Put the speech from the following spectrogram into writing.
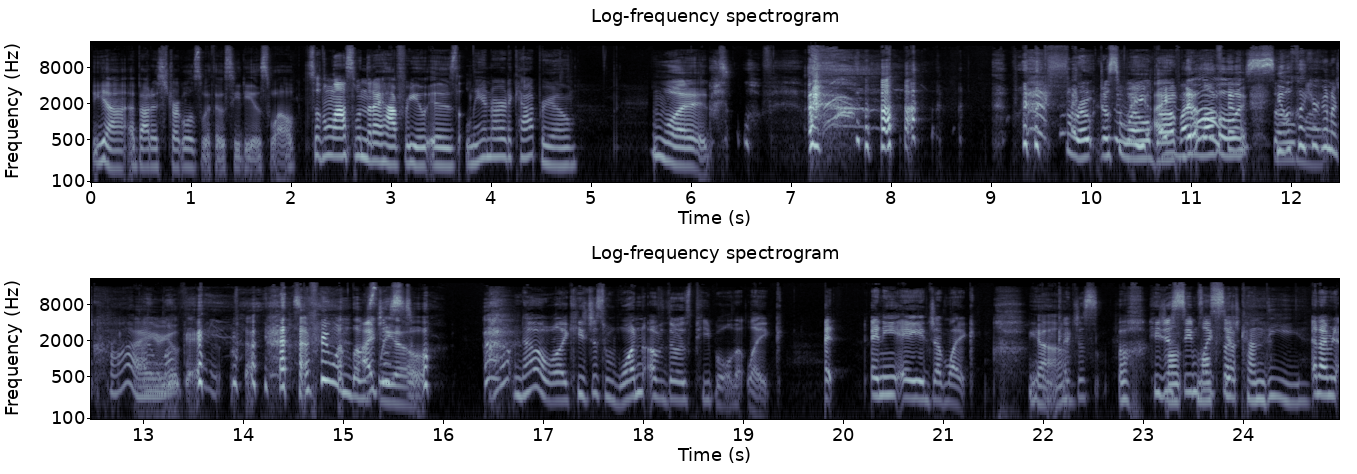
Yeah, about his struggles with OCD as well. So the last one that I have for you is Leonardo DiCaprio. What? My throat just welled I up. I, love him so you look like you're gonna cry. I Are you okay? him. Everyone loves I just- Leo. I don't know. Like he's just one of those people that like at any age I'm like, Yeah. like, I just Ugh, he just Mon- seems like Monsieur such- Candy. and I mean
